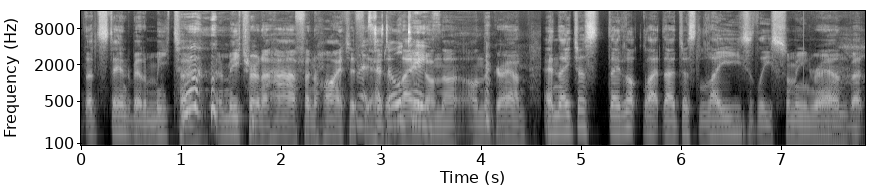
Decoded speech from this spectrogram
they'd stand about a meter a meter and a half in height if That's you had it laid teeth. on the on the ground. And they just they look like they're just lazily swimming around, but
